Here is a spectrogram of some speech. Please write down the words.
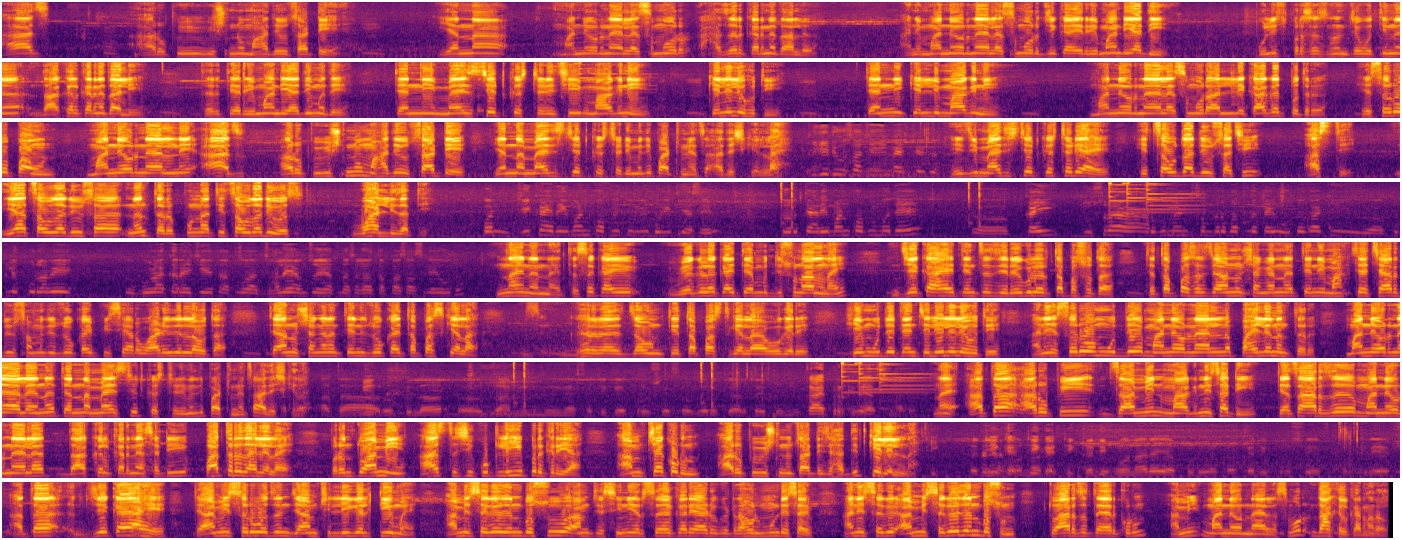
आज आरोपी विष्णू महादेव चाटे यांना मान्यवर न्यायालयासमोर हजर करण्यात आलं आणि मान्यवर न्यायालयासमोर जी काही रिमांड यादी पोलीस प्रशासनाच्या वतीनं दाखल करण्यात आली तर त्या रिमांड यादीमध्ये त्यांनी मॅजिस्ट्रेट कस्टडीची मागणी केलेली होती. त्यांनी केलेली मागणी मान्यवर न्यायालयासमोर आलेले कागदपत्र हे सर्व पाहून मान्यवर न्यायालयाने आज आरोपी विष्णू महादेव साठे यांना मॅजिस्ट्रेट कस्टडीमध्ये पाठवण्याचा आदेश केला आहे. किती दिवसाची ही मॅजिस्ट्रेट ही जी मॅजिस्ट्रेट कस्टडी आहे ही चौदा दिवसाची असते. या चौदा दिवसानंतर पुन्हा ती चौदा दिवस वाढली जाते. पण जी काही रिमांड कॉपी तुम्ही बघितली असेल तर त्या रिमांड कॉपीमध्ये काही दुसऱ्या आर्ग्युमेंट संदर्भातलं काही होतं का की कुठले पुरावे गोळा करायचे आहेत अथवा झालंय आमचा यातला सगळा तपास असं काही होतं? नाही नाही नाही. तसं काही वेगळं काही त्यामध्ये दिसून आलं नाही. जे काय आहे त्यांचा जे रेग्युलर तपास होता त्या तपासाच्या अनुषंगानं त्यांनी मागच्या चार दिवसामध्ये जो काही पी सी आर वाढविलेला होता त्या अनुषंगानं त्यांनी जो काही तपास केला घर जाऊन ते तपास केला वगैरे हे मुद्दे त्यांचे लिहिलेले होते. आणि सर्व मुद्दे मान्यवर न्यायालयानं पाहिल्यानंतर मान्यवर न्यायालयानं त्यांना मॅजिस्ट्रेट कस्टडीमध्ये पाठवण्याचा आदेश केला. काय प्रक्रिया असणार? नाही आता आरोपी जामीन मागणीसाठी त्याचा अर्ज मान्यवर न्यायालयात दाखल करण्यासाठी पात्र झालेला आहे. परंतु आम्ही आज तशी कुठलीही प्रक्रिया आमच्याकडून आरोपी विष्णू चाटेच्या हद्दीत केलेली नाही. ठीक आहे ठीक आहे ठीक कधी होणार आहे यापुढे आता? कधी प्रक्रिया आता जे काय आहे ते आम्ही सर्वजण जे आमची लिगल टीम आहे आम्ही सगळेजण बसू आमचे सिनियर सहकारी ॲडव्होकेट राहुल मुंडे साहेब आणि सगळे आम्ही सगळेजण बसून तो अर्ज तयार करून आम्ही मान्यवर न्यायालयासमोर दाखल करणार आहोत.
